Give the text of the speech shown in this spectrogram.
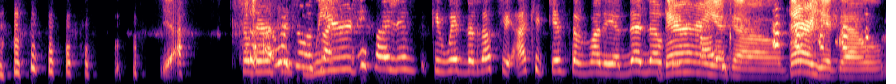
yeah. So there's this always like, weird. if I live, could win the lottery, I could give them money and then they'll There you go. There you go.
